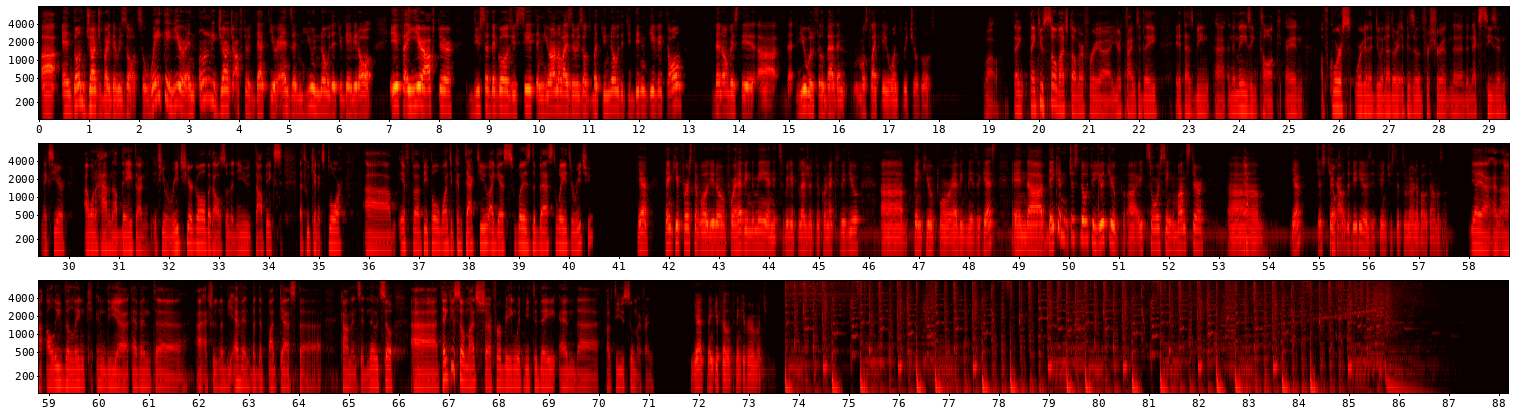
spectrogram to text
uh, and don't judge by the results. So wait a year and only judge after that year ends and you know that you gave it all. If a year after you set the goals, you see it and you analyze the results, but you know that you didn't give it all, then obviously uh, that you will feel bad and most likely you won't reach your goals. Wow. Thank, thank you so much, Tomer, for uh, your time today. It has been uh, an amazing talk. And of course, we're gonna do another episode for sure in the the next season next year. I want to have an update on if you reach your goal, but also the new topics that we can explore. Um, if uh, people want to contact you, I guess what is the best way to reach you? Yeah, thank you first of all, you know, for having me, and it's really a pleasure to connect with you. Um, thank you for having me as a guest, and uh, they can just go to YouTube. Uh, it's Sourcing Monster. Um, yeah. yeah just check out the videos if you're interested to learn about Amazon. Yeah, yeah, and uh, I'll leave the link in the uh, event. Uh, actually, not the event, but the podcast uh, comments and notes. So, uh, thank you so much uh, for being with me today, and talk to you soon, my friend. Yeah, thank you, Philip. Thank you very much.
